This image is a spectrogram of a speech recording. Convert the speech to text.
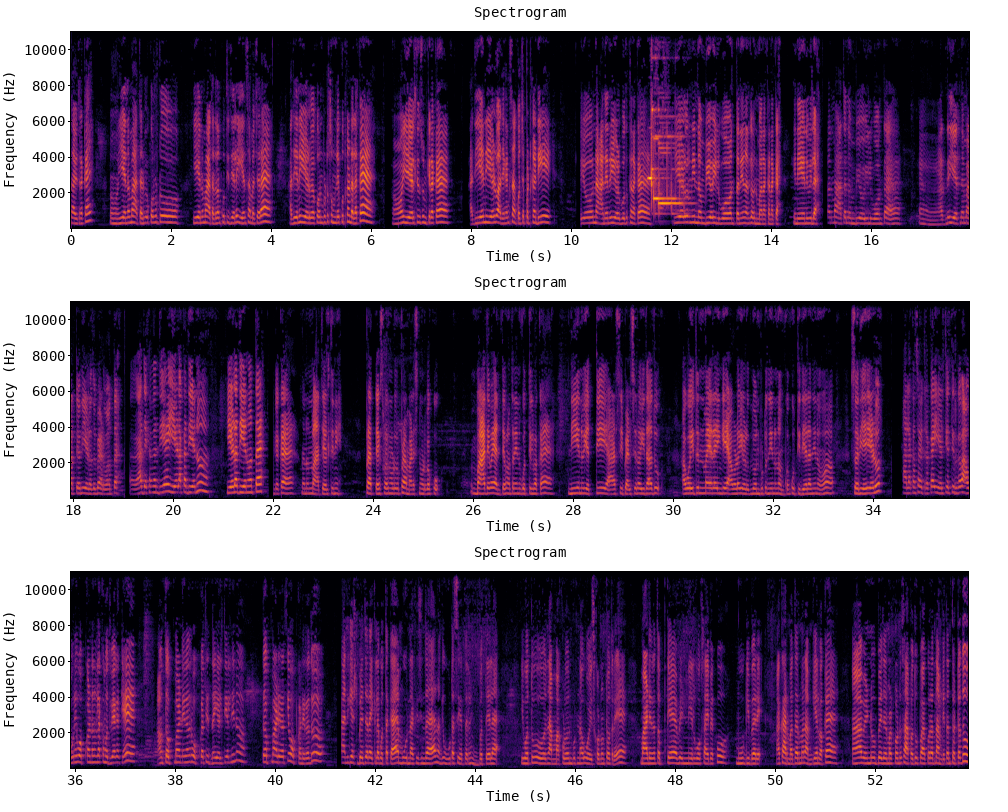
ಸಾವಿತ್ರಕ್ಕ ಹ್ಮ್, ಏನೋ ಮಾತಾಡ್ಬೇಕು ಅಂದ್ಬಿಟ್ಟು ಏನು ಮಾತಾಡ್ದಂಗೆ ಕೂತಿದ್ಯಲ್ಲ ಏನು ಸಮಾಚಾರ? ಅದೇನು ಹೇಳ್ಬೇಕು ಅಂದ್ಬಿಟ್ಟು ಸುಮ್ಮನೆ ಕೂತ್ಕೊಂಡಲ್ಲಕ್ಕ? ಹ್ಞೂ ಹೇಳ್ತೀನಿ ಸುಮ್ಕಿರಕ್ಕ. ಅದೇನು ಹೇಳು ಅದೇ ಹೆಂಗೆ ಸಂಕೋಚ ಪಟ್ಕೊಂಡು. ಅಯ್ಯೋ ನಾನೇನು ಹೇಳ್ಬೋದು ಕನಕ ಹೇಳಿದ್ರು ನೀನು ನಂಬಿಯೋ ಇಲ್ವೋ ಅಂತಾನೆ ನನಗೆ ಅನುಮಾನ ಕನಕ ಇನ್ನೇನು ಇಲ್ಲ. ನನ್ನ ಮಾತ ನಂಬಿಯೋ ಇಲ್ವೋ ಅಂತ ಅದನ್ನ ಯೋಚನೆ ಮಾಡ್ತೇವೆ ಹೇಳೋದು ಬೇಡವ ಅಂತ. ಅದಕ್ಕಂದಿಯೇ ಹೇಳಕ್ಕದೇನು? ಹೇಳೋದೇನು ಅಂತ? ಹಂಗಕ್ಕ ನಾನೊಂದು ಮಾತು ಹೇಳ್ತೀನಿ. ಪ್ರತ್ಯಕ್ಷವಾಗಿ ನೋಡಿದ್ರು ಪ್ರಮಾಣಿಸಿ ನೋಡಬೇಕು. ಮಾದೇವ ಎಂತೇವ ಅಂತ ನಿನಗೆ ಗೊತ್ತಿಲ್ವಕ್ಕ? ನೀನು ಎತ್ತಿ ಆಡಿಸಿ ಬೆಳೆಸಿರೋ ಇದದು ಆ ಇದನ್ ಮೇಲೆ ಹಿಂಗೆ ಅವಳ ಹೇಳಿದ್ಲು ಅಂದ್ಬಿಟ್ಟು ನೀನು ನಂಬ್ಕೊಂಡು ಕೂತಿದ್ಯಲ್ಲ ನೀನು? ಸರಿಯೇ ಹೇಳು. ಅಲ್ಲಕ್ಕ ಸಾಯ್ತ್ರಕ್ಕ, ಹೇಳ್ತೀಯ ತಿರ್ಗ, ಅವನೇ ಒಪ್ಕೊಂಡಲ್ಲಕ್ಕ ಮದುವೆ ಆಗಕ್ಕೆ? ಅವ್ನು ತಪ್ಪು ಮಾಡಿದ್ರೆ ಒಪ್ಕೊತಿದ್ನ ಹೇಳ್ತೀಯಲ್ಲ ನೀನು? ತಪ್ಪು ಮಾಡಿರೋದಕ್ಕೆ ಒಪ್ಕೊಂಡಿರೋದು? ನನಗೆ ಎಷ್ಟು ಬೇಜಾರಾಗಿಲ್ಲ ಗೊತ್ತಕ್ಕ? ಮೂರು ನಾಲ್ಕು ದಿವಸದಿಂದ ನನಗೆ ಊಟ ಸೇರ್ತಾರೆ ಗೊತ್ತಿಲ್ಲ ಇವತ್ತು ನಮ್ಮ ಮಕ್ಕಳು ಅಂದ್ಬಿಟ್ಟು ನಾವು ವಹಿಸ್ಕೊಂಡು ಹೊಂಟೋದ್ರೆ ಮಾಡಿರೋ ತಪ್ಪಿಗೆ ಬೆಣ್ಣೀರಿಗೆ ಹೋಗಿ ಸಾಯ್ಬೇಕು, ಮೂಗಿ ಬೇರೆ. ಆ ಕರ್ಮ ಧರ್ಮ ನಮಗೆ ಅಲ್ವಕ್ಕ? ಆ ಬೆಣ್ಣು ಬೇಜಾರು ಮಾಡ್ಕೊಂಡು ಉಪ್ಪು ಹಾಕೋದು ನಮಗೆ ತಂದು ತಟ್ಟೋದು?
